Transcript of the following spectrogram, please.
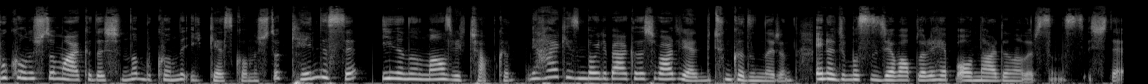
bu konuştuğum arkadaşımla bu konuda ilk kez konuştuk. Kendisi inanılmaz bir çapkın. Herkesin böyle bir arkadaşı vardır yani bütün kadınların. En acımasız cevapları hep onlardan alırsınız. İşte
